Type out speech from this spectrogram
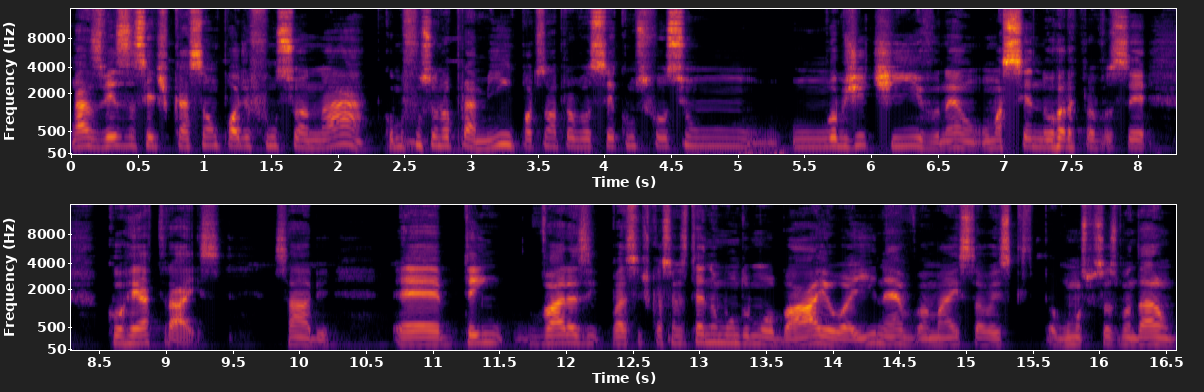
às vezes a certificação pode funcionar como funcionou para mim, pode funcionar para você como se fosse um, um objetivo, né? Uma cenoura para você correr atrás, sabe? É, tem várias, várias certificações até no mundo mobile aí, né? Mas talvez algumas pessoas mandaram.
